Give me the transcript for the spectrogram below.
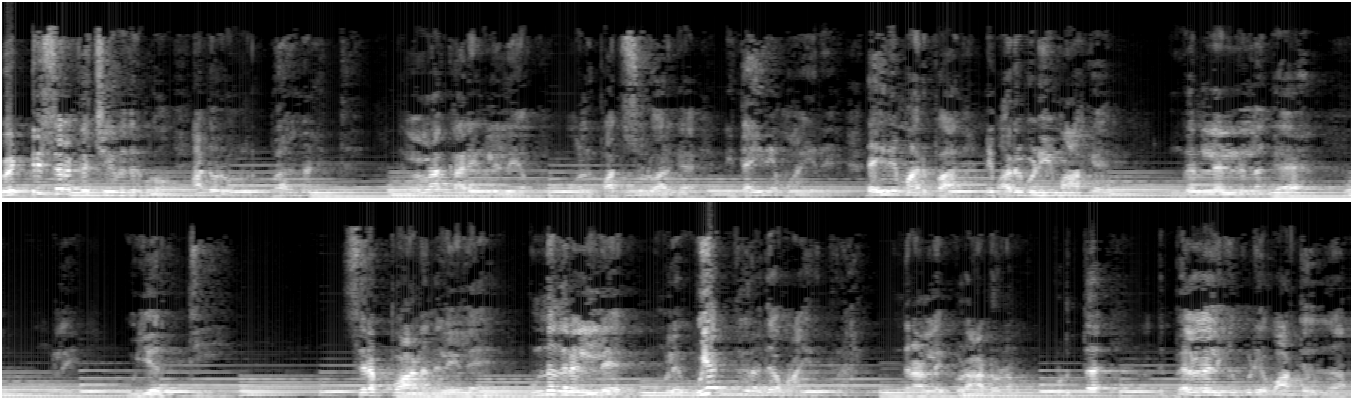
வெற்றி சிறக்க செய்வதற்கும் ஆண்டவர் உங்களுக்கு பலனளித்து எல்லா காரியங்களிலையும் உங்களை பார்த்து சொல்லுவாருங்க நீ தைரியமாயிரு தைரியமா இருப்பா. நீ மறுபடியுமாக உங்க நிலையில் இல்லைங்க உங்களை உயர்த்தி சிறப்பான நிலையில உன்னத நிலையில உங்களை உயர்த்துகிற தேவனாய் இருக்கிறார் இந்த நாளில் கூட ஆண்டவர் நமக்கு கொடுத்த அந்த பலனளிக்கக்கூடிய வார்த்தை இதுதான்.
